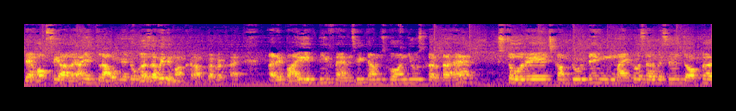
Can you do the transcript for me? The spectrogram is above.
devops से रहा है ये क्लाउड ने तो गजब ही दिमाग खराब कर रखा है. अरे भाई, इतनी फैंसी टर्म्स कौन यूज़ करता है? Storage computing micro services docker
